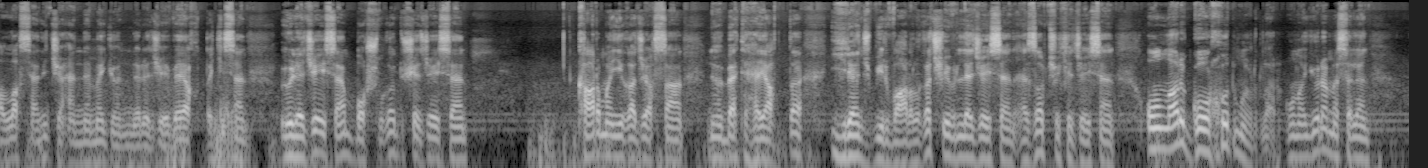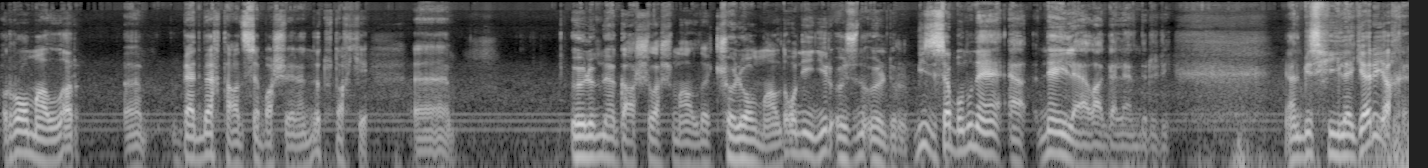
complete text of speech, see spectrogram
Allah səni cəhənnəmə göndərəcək və yaxud da ki, sən öləcəksən, boşluğa düşəcəksən, karma yığacaqsan, növbəti həyatda iyrənc bir varlığa çevriləcəksən, əzab çəkəcəksən. Onları qorxutmurdular. Ona görə məsələn Romalılar ə, bədbəxt hadisə baş verəndə tutaq ki, ə, ölümlə qarşılaşmalıdır, kölə olmalıdır. O nə edir? Özünü öldürür. Biz isə bunu nəyə nə ilə əlaqələndiririk? Yəni biz hiləgərik axı.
